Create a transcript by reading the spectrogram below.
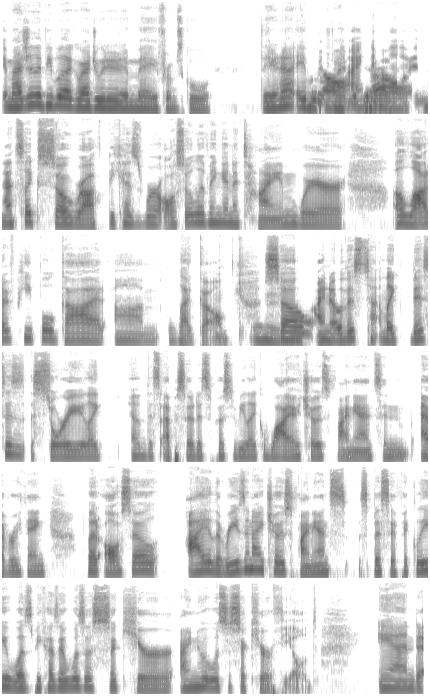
imagine the people that graduated in May from school. They're not able no, to find a I know. And that's like so rough because we're also living in a time where a lot of people got um let go. Mm-hmm. So I know this time like this is a story like of this episode is supposed to be like why I chose finance and everything, but also I the reason I chose finance specifically was because it was a secure I knew it was a secure field And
